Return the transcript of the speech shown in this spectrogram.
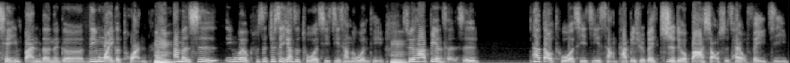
前一班的那个另外一个团，嗯他们是因为不是就是一样是土耳其机场的问题，嗯所以它变成是。他到土耳其机场，他必须被滞留八小时才有飞机。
